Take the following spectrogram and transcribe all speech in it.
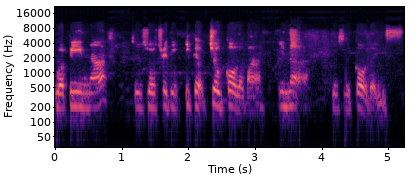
，will be enough，就是说确定一个就够了吗？Enough 就是够的意思。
